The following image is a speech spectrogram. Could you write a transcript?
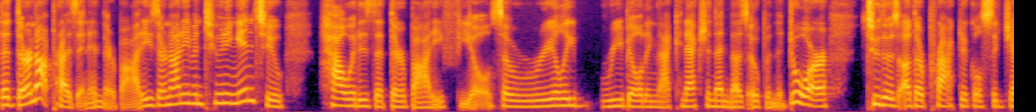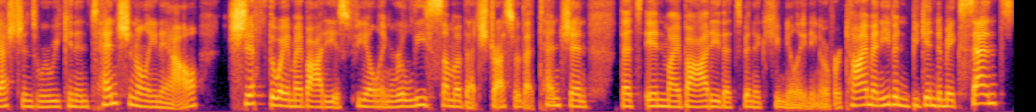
that they're not present in their bodies. They're not even tuning into how it is that their body feels. So, really rebuilding that connection then does open the door to those other practical suggestions where we can intentionally now shift the way my body is feeling, release some of that stress or that tension that's in my body that's been accumulating over time, and even begin to make sense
